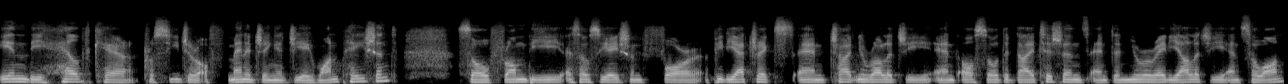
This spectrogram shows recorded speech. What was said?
in the healthcare procedure of managing a GA1 patient. So from the Association for Pediatrics and Child Neurology and also the dietitians and the neuroradiology and so on.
